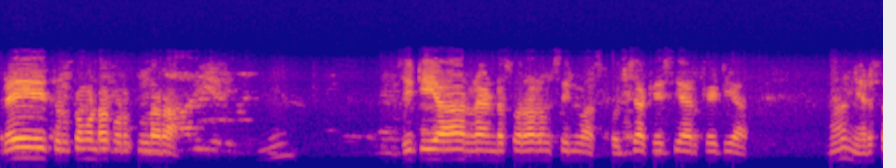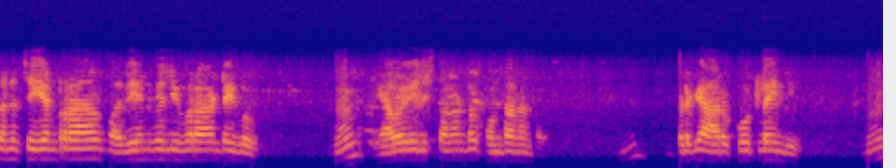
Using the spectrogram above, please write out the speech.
Ray Turkamunda Kodakulara. Hmm? GTR and Suraram Srinivas కొజ్జా కేసీఆర్ కేటీఆర్ నిరసన చెయ్యండిరా పదిహేను వేలు ఇవ్వరా అంటే ఆ, యాభై వేలు ఇస్తానంటావు కొంటానంటావు ఉం? ఇప్పటికే ఆరు కోట్లయింది ఉం?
